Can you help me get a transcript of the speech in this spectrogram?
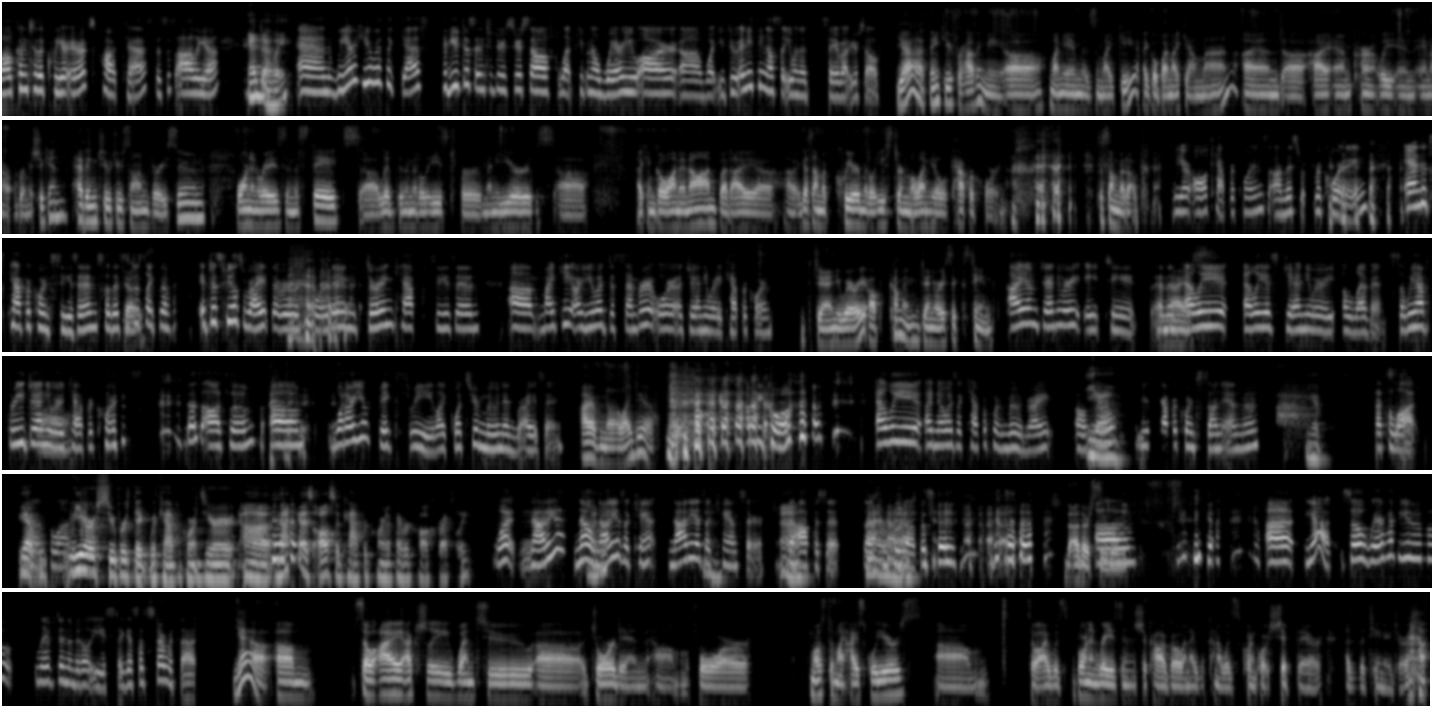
welcome to the Queer Arabs podcast. This is Alia. And Ellie. And we are here with a guest. Can you just introduce yourself, let people know where you are, uh, what you do, anything else that you want to say about yourself? Yeah, thank you for having me. Uh, my name is Mikey. I go by Mikey Amman, and uh, I am currently in Ann Arbor, Michigan, heading to Tucson very soon. Born and raised in the States, uh, lived in the Middle East for many years. I can go on and on, but I, uh, I guess I'm a queer Middle Eastern millennial Capricorn to sum it up. We are all Capricorns on this recording, and it's Capricorn season. So this yes. is just like the, it just feels right that we're recording during Cap season. Uh, Mikey, are you a December or a January Capricorn? January upcoming January 16th. I am January 18th and nice. then Ellie Ellie is January 11th. So we have 3 January wow. Capricorns. That's awesome. Um what are your big 3? Like what's your moon and rising? I have no idea. okay, cool. Ellie, I know is a Capricorn moon, right? Also, yeah. you're Capricorn sun and moon. Yep. That's a lot. Yeah, we are super thick with Capricorns here. Uh, Nadia is also Capricorn, if I recall correctly. What Nadia? No, Nadia? Nadia's a can. Nadia's a Cancer. Oh. The opposite. The complete opposite. the other C um, yeah. Uh, yeah. So, where have you lived in the Middle East? I guess let's start with that. Yeah. Um, so I actually went to uh, Jordan um, for most of my high school years. Um, so I was born and raised in Chicago, and I kind of was quote unquote shipped there as a teenager. uh,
